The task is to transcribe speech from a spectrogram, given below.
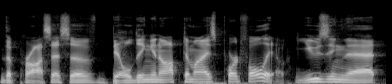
the process of building an optimized portfolio using that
